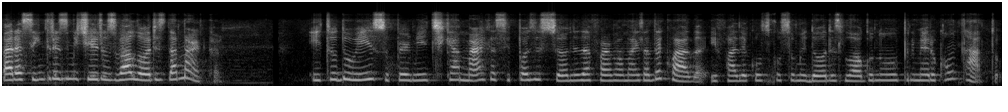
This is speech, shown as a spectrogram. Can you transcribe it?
para assim transmitir os valores da marca. E tudo isso permite que a marca se posicione da forma mais adequada e fale com os consumidores logo no primeiro contato.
